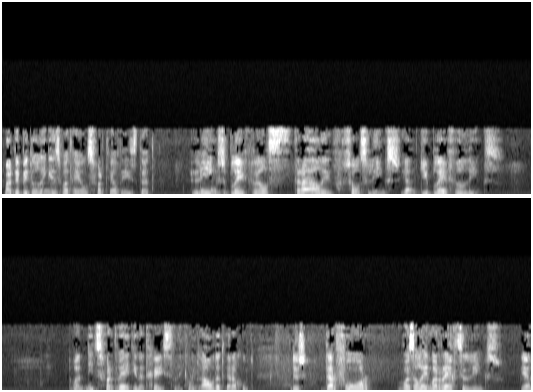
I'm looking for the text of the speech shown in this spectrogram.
Maar de bedoeling is, wat hij ons vertelt, is dat links blijft wel stralen, zoals links, ja, die blijft wel links. Want niets verdwijnt in het geestelijke, onthoud dat erg goed. Dus daarvoor was alleen maar rechts en links, ja,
